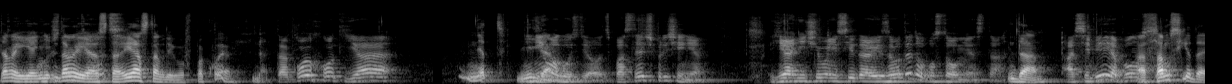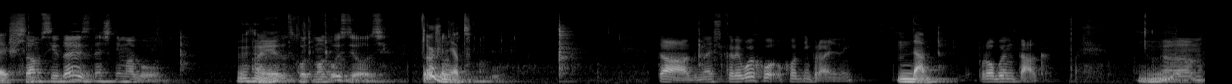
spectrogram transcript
давай, я, не, давай я, оставлю, я оставлю его в покое. Да. Такой ход я Нет, не нельзя. могу сделать по следующей причине. Я ничего не съедаю из-за вот этого пустого места, Да. а себе я А полностью сам съедаешься? сам съедаю, значит не могу. А я этот ход могу сделать? Тоже нет. Могу. Так, значит, краевой ход, ход неправильный. Да. Пробуем так. Эм,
